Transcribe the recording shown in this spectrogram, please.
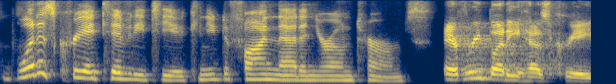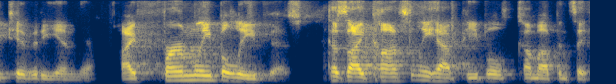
What is creativity to you? Can you define that in your own terms? Everybody has creativity in them. I firmly believe this because I constantly have people come up and say,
